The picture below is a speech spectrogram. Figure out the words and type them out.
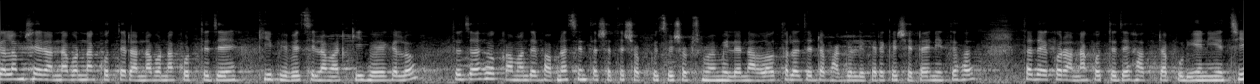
গেলাম সেই রান্নাবান্না করতে রান্নাবান্না করতে যে কি ভেবেছিলাম আর কি হয়ে গেল। তো যাই হোক, আমাদের ভাবনা চিন্তার সাথে সব কিছুই সবসময় মিলে না। আল্লাহ তালা যেটা ভাগ্য লিখে রেখে সেটাই নিতে হয়। তা দেখো রান্না করতে যে হাতটা পুড়িয়ে নিয়েছি,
